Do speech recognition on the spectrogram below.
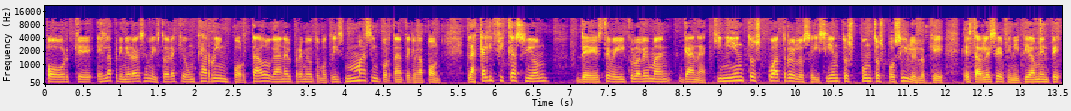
Porque es la primera vez en la historia que un carro importado gana el premio automotriz más importante del Japón. La calificación de este vehículo alemán gana 504 de los 600 puntos posibles, lo que establece definitivamente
